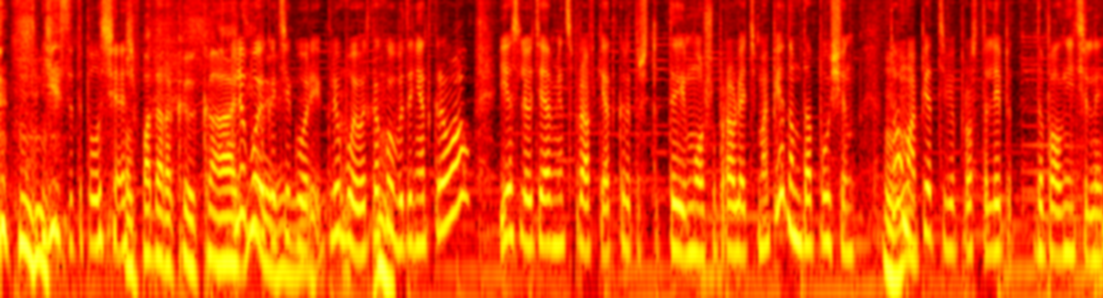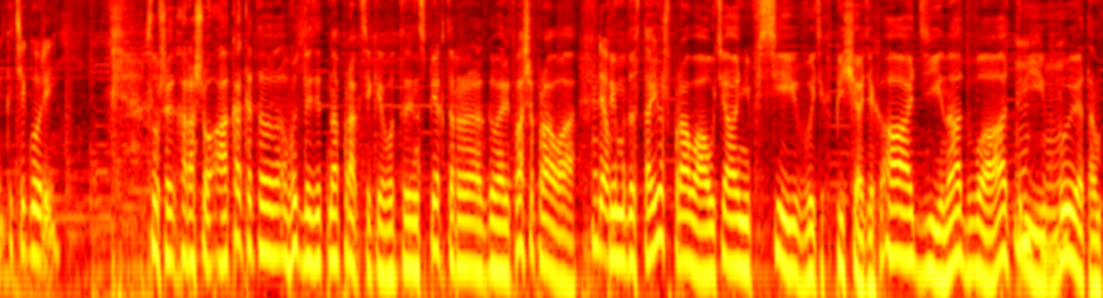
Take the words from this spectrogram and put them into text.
если ты получаешь. В подарок к К любой категории, к любой. Вот какую бы ты ни открывал, если у тебя в медсправке открыто, что ты можешь управлять мопедом, допущен, то мопед тебе просто лепит дополнительные категории. Слушай, хорошо, а как это выглядит на практике? Вот инспектор э, говорит, ваши права. Да. Ты ему достаешь права, а у тебя они все в этих печатях. А1, А2, А3, угу. Б там.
